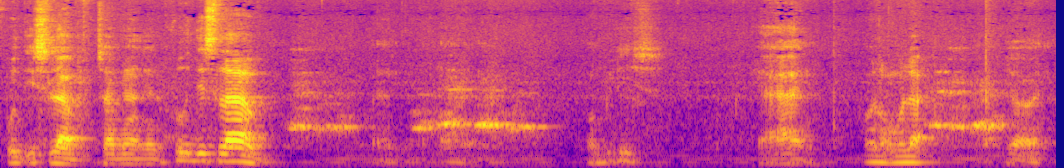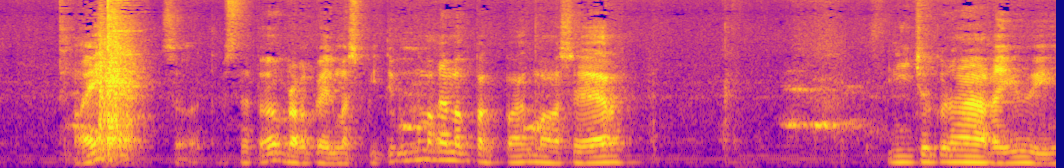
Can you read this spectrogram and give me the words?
Food is love. Sabi nga nila, food is love. Yan. Mabilis. Yan. Walang wala. Yan. Okay? So, tapos na to. Brachypel mas piti. Huwag naman kayo magpagpag, mga sir. Finiture ko na nga kayo eh.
